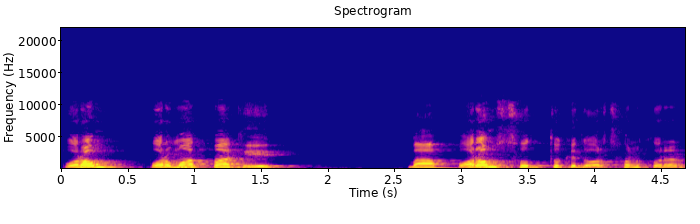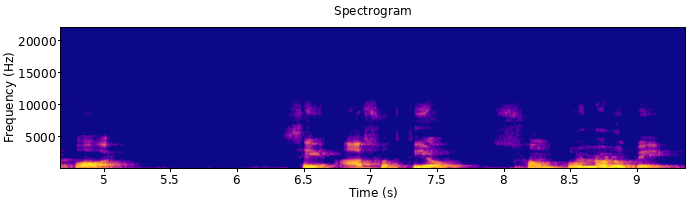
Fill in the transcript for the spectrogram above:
পরম, পরমাত্মাকে বা পরম সত্যকে দর্শন করার পর সেই আসক্তিও সম্পূর্ণরূপে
